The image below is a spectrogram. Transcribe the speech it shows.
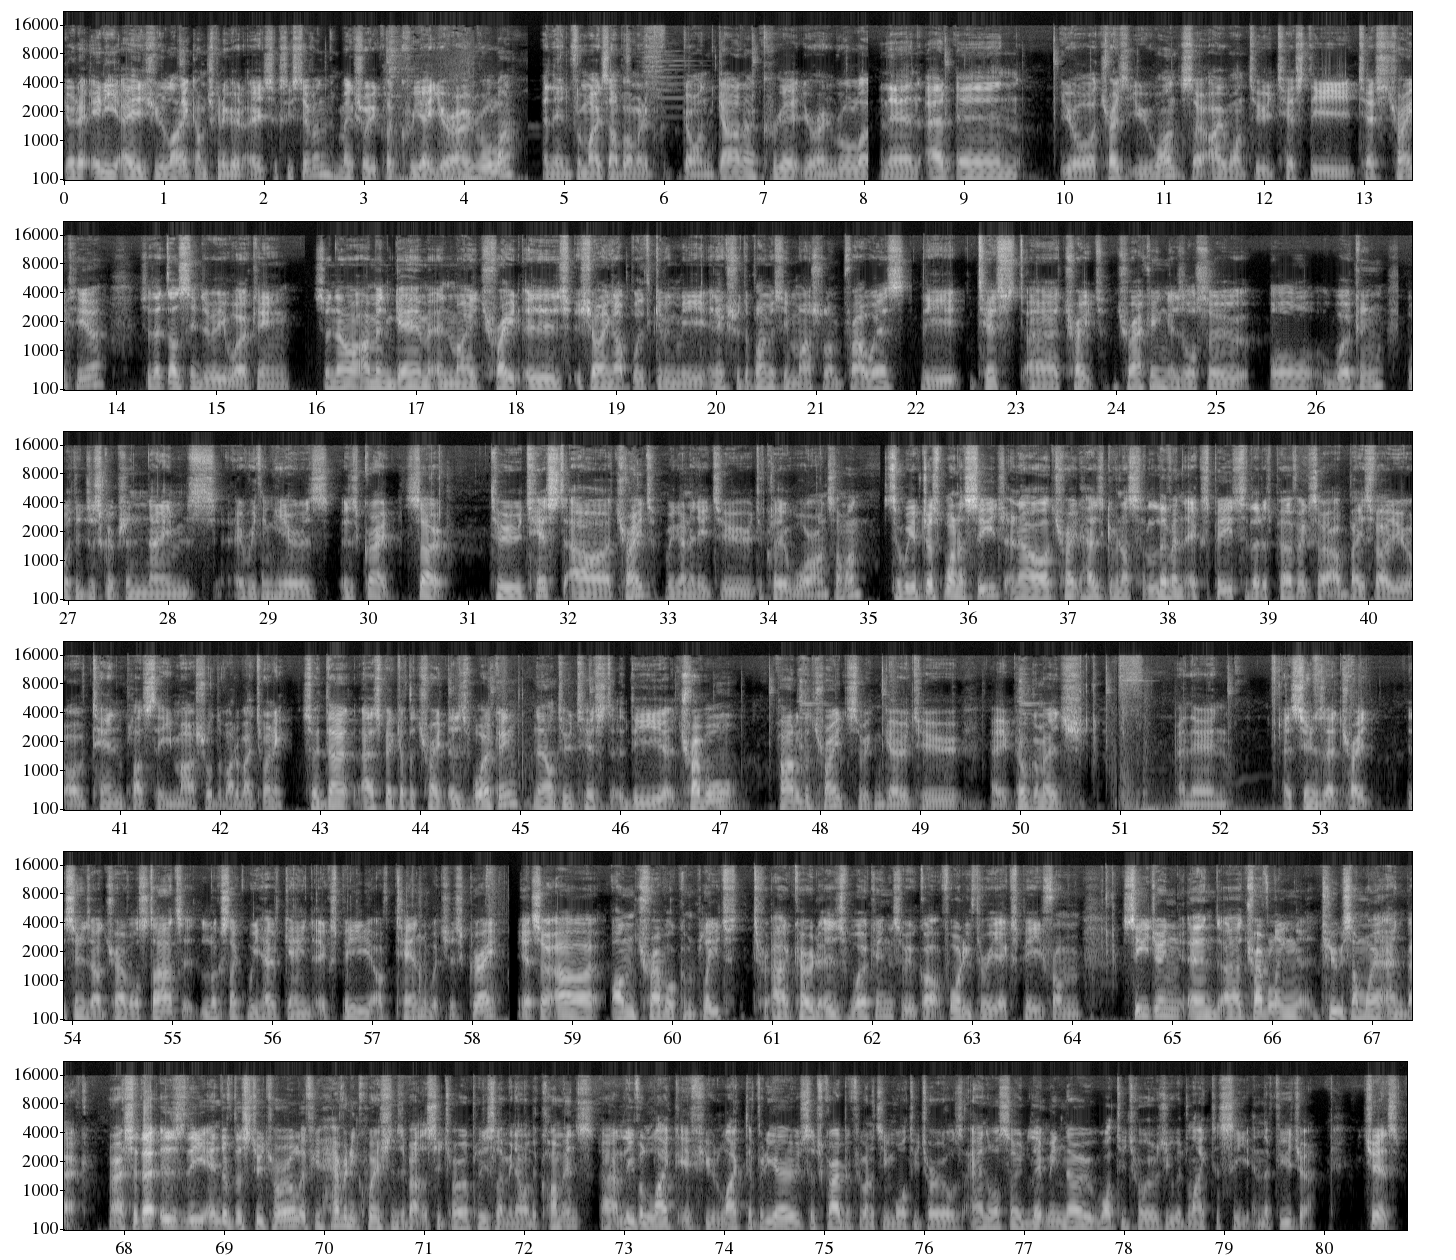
go to any age you like. I'm just going to go to age 67. Make sure you click Create Your Own Ruler. And then for my example, I'm going to go on Ghana, create your own ruler, and then add in your traits that you want. So I want to test the test trait here. So that does seem to be working. So now I'm in game and my trait is showing up with giving me an extra diplomacy, martial, and prowess. The test uh, trait tracking is also all working with the description names. Everything here is, is great. So to test our trait, we're going to need to declare war on someone. So we have just won a siege and our trait has given us 11 XP, so that is perfect. So our base value of 10 plus the martial divided by 20. So that aspect of the trait is working. Now to test the travel part of the trait, so we can go to a pilgrimage and then as soon as that trait as soon as our travel starts, it looks like we have gained XP of 10, which is great. Yeah, so our on travel complete uh, code is working. So we've got 43 XP from sieging and uh, traveling to somewhere and back. Alright, so that is the end of this tutorial. If you have any questions about this tutorial, please let me know in the comments. Uh, leave a like if you like the video, subscribe if you want to see more tutorials, and also let me know what tutorials you would like to see in the future. Cheers!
